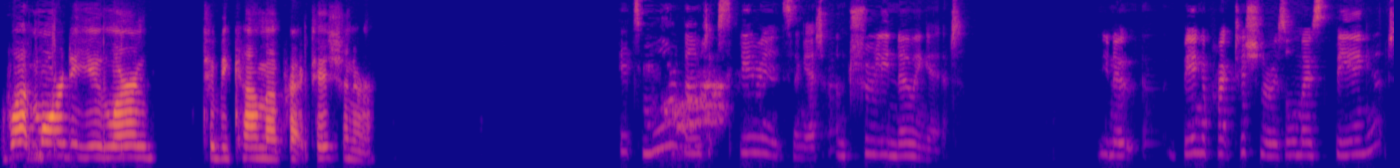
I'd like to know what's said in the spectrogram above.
What more do you learn to become a practitioner? It's more about experiencing it and truly knowing it. You know, being a practitioner is almost being it.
